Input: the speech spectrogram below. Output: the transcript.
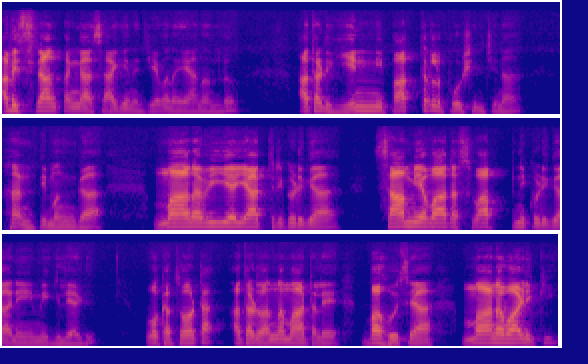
అవిశ్రాంతంగా సాగిన జీవనయానంలో అతడు ఎన్ని పాత్రలు పోషించినా అంతిమంగా మానవీయ యాత్రికుడిగా సామ్యవాద స్వాప్నికుడిగానే మిగిలాడు. ఒకచోట అతడు అన్నమాటలే బహుశా మానవాళికి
